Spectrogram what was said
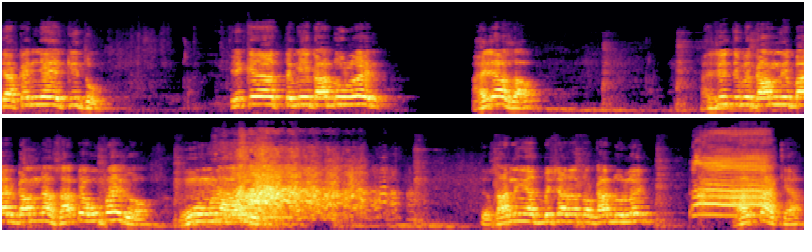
ત્યાં કન્યાએ કીધું કે તમે ગાડું લઈને હાલ્યા જાઓ. હજી તમે ગામની બહાર ગામના સાપે ઊભા રહ્યો. હું હમણાં આવું તો સાનિયાત બિચારા તો ગાડું લઈ હાલતા થયા.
